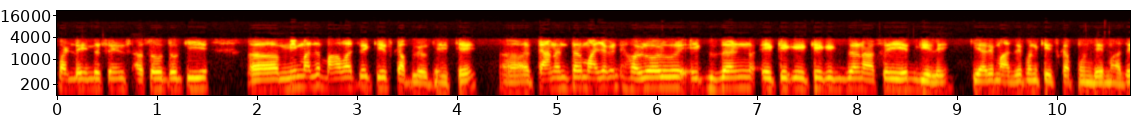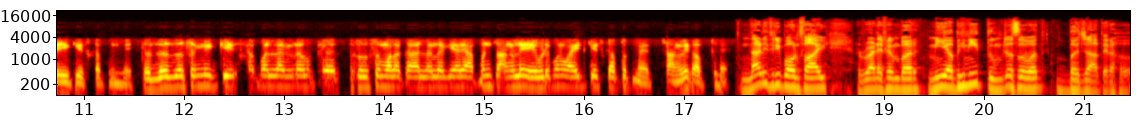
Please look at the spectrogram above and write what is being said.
पडलं इन द सेन्स असं होतं की मी माझ्या भावाचे केस कापले होते इथे. त्यानंतर माझ्याकडे हळूहळू एक जण एक एक एक एक एक जण असे येत गेले की अरे माझे पण केस कापून दे माझेही केस कापून दे. तर जसं मी केस कापायला लागलो तसं तसं मला कळायला लागलं की अरे आपण चांगले एवढे पण वाईट केस कापत नाहीत. चांगले कापतोय. नाडी थ्री पॉईंट फाईव्ह रेड एफ वर मी अभिनीत तुमच्यासोबत बजाते रहो.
